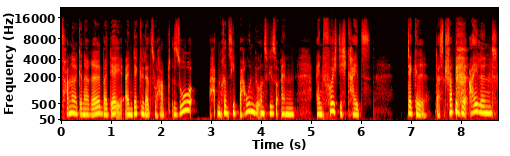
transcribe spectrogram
Pfanne generell, bei der ihr einen Deckel dazu habt. So im Prinzip bauen wir uns wie so ein, ein Feuchtigkeitsdeckel, das Tropical Island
